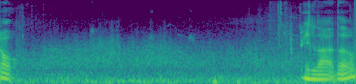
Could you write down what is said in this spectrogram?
Ó. Egy láda.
